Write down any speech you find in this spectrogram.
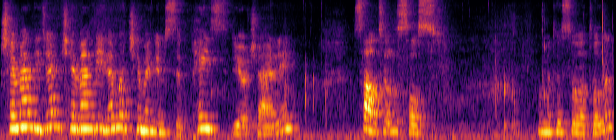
Çemen diyeceğim. Çemen değil ama çemenimsi. Paste diyor Charlie. Salçalı sos. Domates salatalık.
